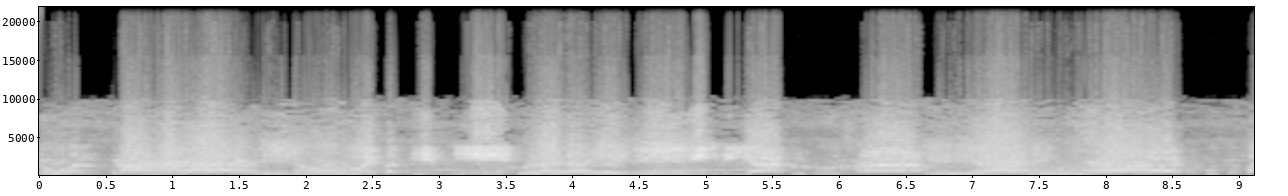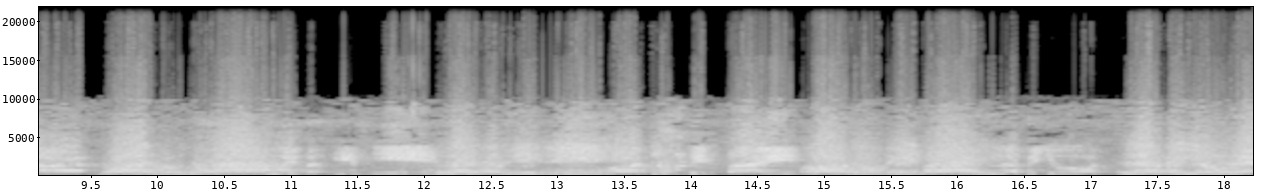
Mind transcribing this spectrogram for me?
นูนธรรมทานทีนูนด้วยประทีปนี้ด้วยประทีปนี้กิริยาที่บูชากิริยาที่บูชารอยพระพุทธบาทรอยพระพุทธบาทด้วยประทีปนี้ด้วยประทีปนี้ขอจงเป็นไปขอจงเป็นไปเพื่อประโยชน์เพื่อประโยชน์และ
